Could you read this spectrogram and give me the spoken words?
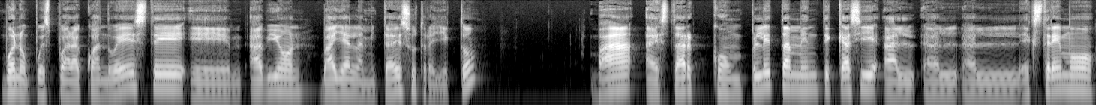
Bueno, pues para cuando este em, avión vaya a la mitad de su trayecto, va a estar completamente casi al, extremo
